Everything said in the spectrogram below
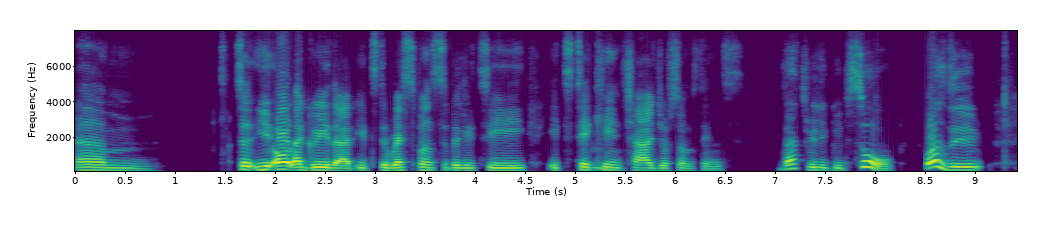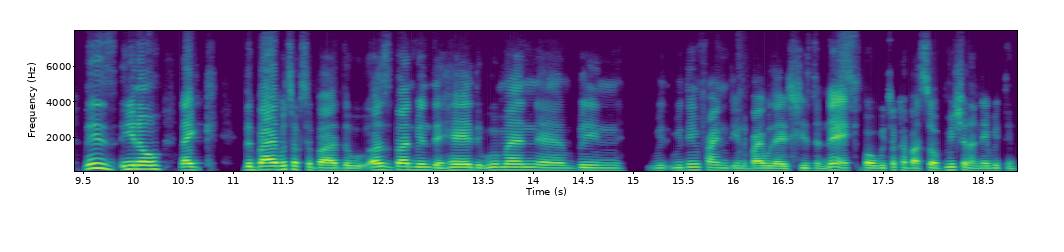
um, so you all agree that it's the responsibility, it's taking mm. charge of some things. That's really good. So, what's the this? You know, like the Bible talks about the husband being the head, the woman uh, being we, we didn't find in the Bible that she's the neck, but we talk about submission and everything.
